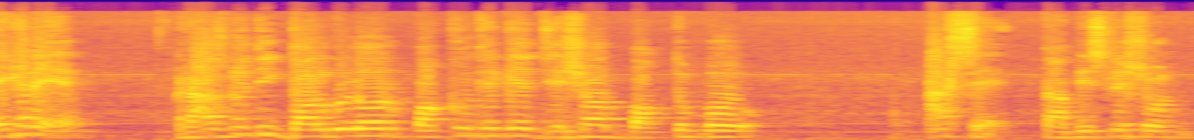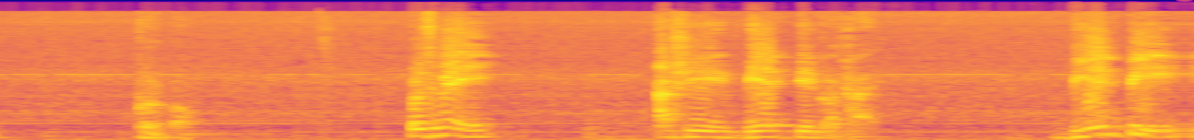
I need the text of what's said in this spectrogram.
এখানে রাজনৈতিক দলগুলোর পক্ষ থেকে যেসব বক্তব্য আসছে, তা বিশ্লেষণ করব। প্রথমেই আসি বিএনপির কথায়। বিএনপি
